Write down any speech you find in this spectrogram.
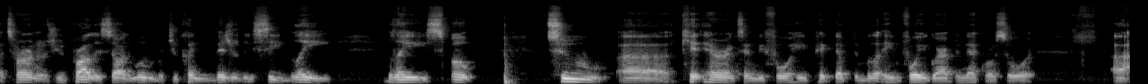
Eternals, you probably saw the movie, but you couldn't visually see Blade. Blade spoke to uh, Kit Harington before he picked up the blade, before he grabbed the Necro sword. Uh,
